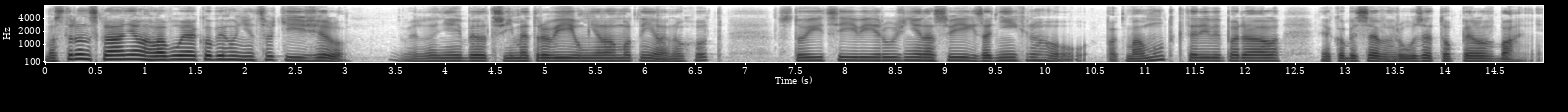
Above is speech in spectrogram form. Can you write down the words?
Mastodon skláněl hlavu, jako by ho něco tížilo. Vedle něj byl třímetrový umělohmotný lenochod, stojící výhružně na svých zadních nohou. Pak mamut, který vypadal, jako by se v hrůze topil v bahně.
